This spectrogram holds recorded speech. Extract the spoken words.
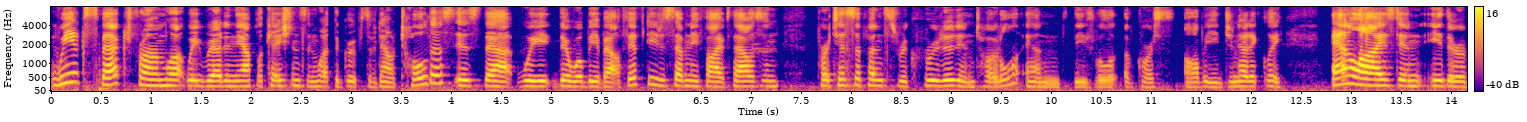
we expect from what we read in the applications and what the groups have now told us is that we, there will be about 50 to 75,000 participants recruited in total, and these will, of course, all be genetically analyzed in either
